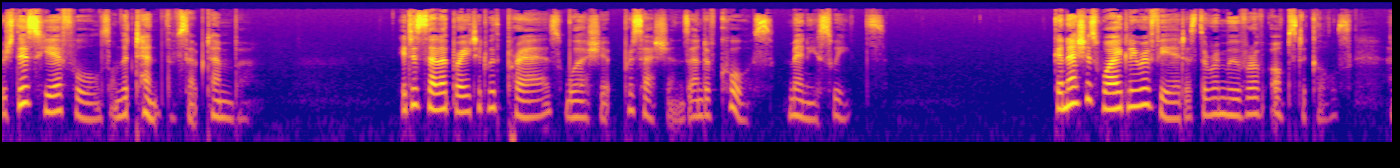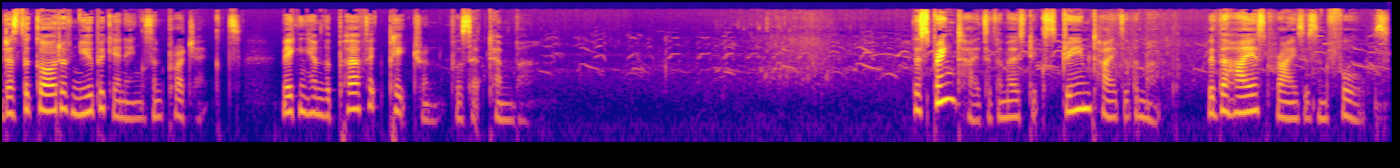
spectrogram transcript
which this year falls on the 10th of September. It is celebrated with prayers, worship, processions, and, of course, many sweets. Ganesh is widely revered as the remover of obstacles and as the god of new beginnings and projects, making him the perfect patron for September. The spring tides are the most extreme tides of the month, with the highest rises and falls.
